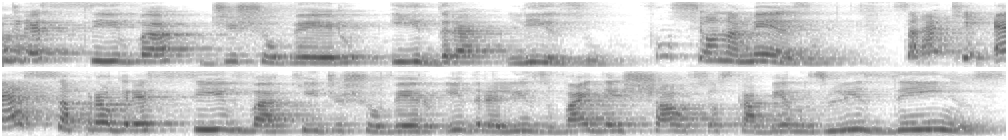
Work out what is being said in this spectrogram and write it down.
progressiva de chuveiro Hidra Liso. Funciona mesmo? Será que essa progressiva aqui de chuveiro Hidra Liso vai deixar os seus cabelos lisinhos,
